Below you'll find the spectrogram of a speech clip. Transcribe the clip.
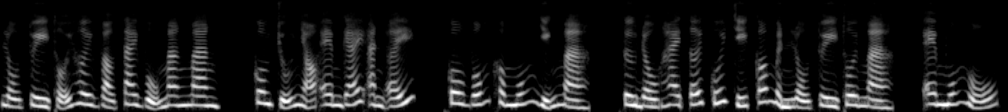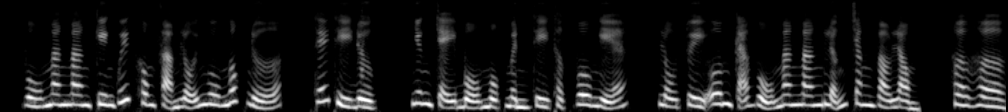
lộ tùy thổi hơi vào tai vụ mang mang, cô chủ nhỏ em gái anh ấy, cô vốn không muốn diễn mà, từ đầu hai tới cuối chỉ có mình lộ tùy thôi mà, em muốn ngủ, vụ mang mang kiên quyết không phạm lỗi ngu ngốc nữa, thế thì được, nhưng chạy bộ một mình thì thật vô nghĩa lộ tùy ôm cả vụ mang mang lẫn chăn vào lòng, hờ hờ,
